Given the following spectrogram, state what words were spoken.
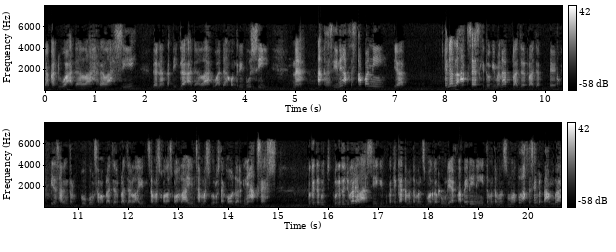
yang kedua adalah relasi, dan yang ketiga adalah wadah kontribusi. Nah, akses ini akses apa nih? Ya, ini adalah akses gitu gimana pelajar-pelajar Depok bisa saling terhubung sama pelajar-pelajar lain, sama sekolah-sekolah lain, sama seluruh stakeholder. Ini akses. Begitu begitu juga relasi gitu. Ketika teman-teman semua gabung di FKPD ini, teman-teman semua tuh aksesnya bertambah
